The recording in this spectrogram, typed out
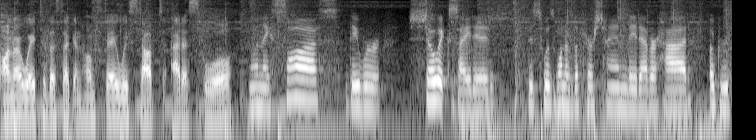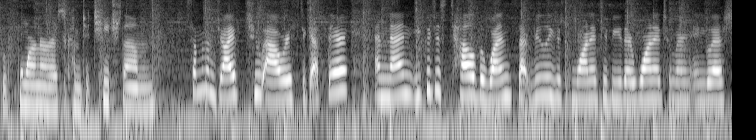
On our way to the second homestay, we stopped at a school. When they saw us, they were so excited. This was one of the first time they'd ever had a group of foreigners come to teach them. Some of them drive two hours to get there, and then you could just tell the ones that really just wanted to be there, wanted to learn English,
